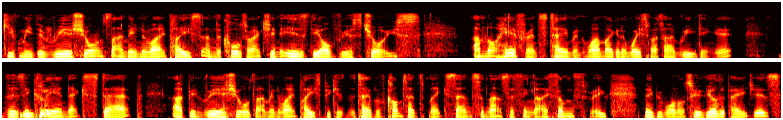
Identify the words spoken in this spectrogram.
give me the reassurance that I'm in the right place and the call to action is the obvious choice. I'm not here for entertainment. Why am I going to waste my time reading it? There's a mm-hmm. clear next step. I've been reassured that I'm in the right place because the table of contents makes sense, and that's the thing that I thumb through, maybe one or two of the other pages.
